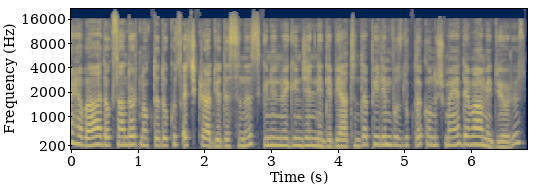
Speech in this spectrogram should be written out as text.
Merhaba, 94.9 Açık Radyo'dasınız. Günün ve Güncel'in edebiyatında Pelin Buzluk'la konuşmaya devam ediyoruz.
